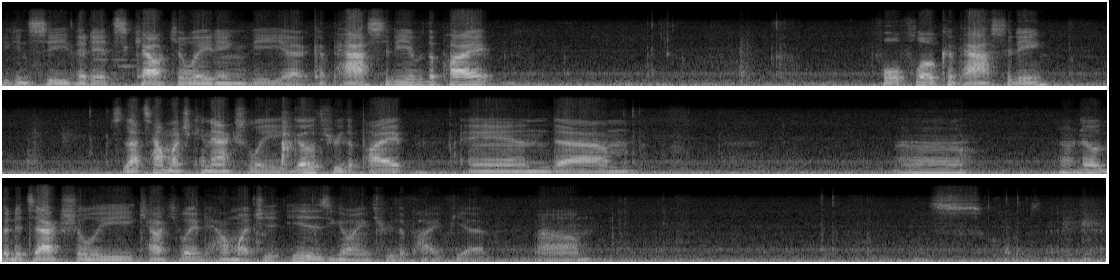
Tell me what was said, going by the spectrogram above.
You can see that it's calculating the uh, capacity of the pipe. Full flow capacity so that's how much can actually go through the pipe. And um, uh, I don't know that it's actually calculated how much it is going through the pipe yet. Um, let's close that again.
